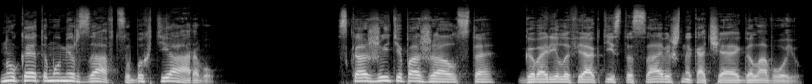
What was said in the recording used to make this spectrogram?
Ну, к этому мерзавцу, Бахтиярову. Скажите, пожалуйста, говорила Феоктиста Савишна, качая головою.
